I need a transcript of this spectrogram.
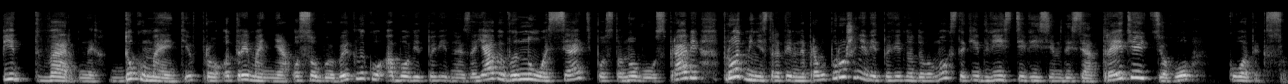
підтвердних документів про отримання особи виклику або відповідної заяви виносять постанову у справі про адміністративне правопорушення відповідно до вимог статті 283 цього кодексу.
